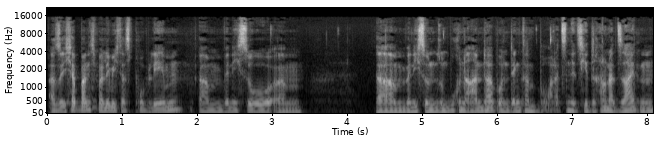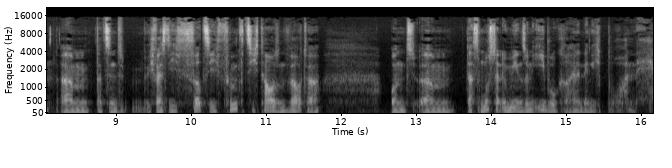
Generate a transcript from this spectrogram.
Also ich habe manchmal nämlich das Problem, ähm, wenn ich so, ähm, ähm, wenn ich so ein, so ein Buch in der Hand habe und denke dann, boah, das sind jetzt hier 300 Seiten, ähm, das sind, ich weiß nicht, 40, 50.000 Wörter und ähm, das muss dann irgendwie in so ein E-Book rein, dann denke ich, boah, nee,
